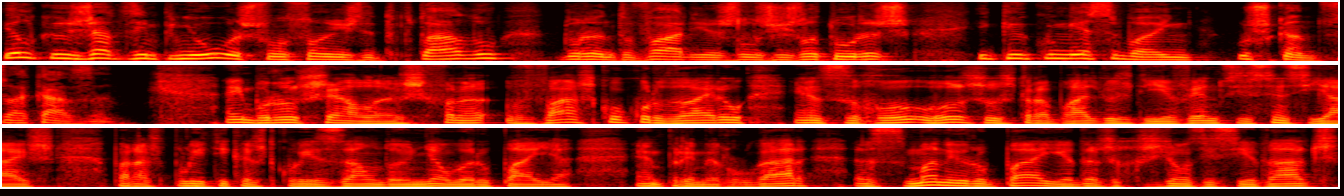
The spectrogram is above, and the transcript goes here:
ele que já desempenhou as funções de deputado durante várias legislaturas e que conhece bem os cantos à casa. Em Bruxelas, Vasco Cordeiro encerrou hoje os trabalhos de eventos essenciais para as políticas de coesão da União Europeia. Em primeiro lugar, a Semana Europeia das Regiões e Cidades,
